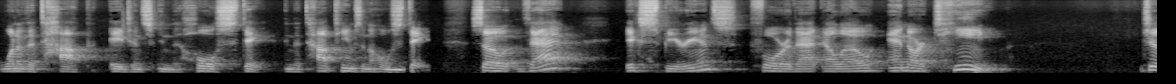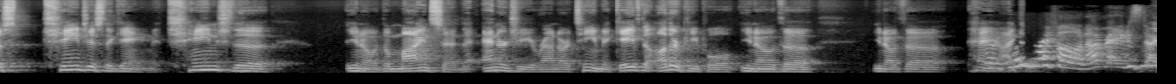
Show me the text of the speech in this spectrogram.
one of the top agents in the whole state in the top teams in the whole mm-hmm. state so that experience for that LO and our team just changes the game. It changed the you know the mindset, the energy around our team. It gave the other people, you know, the you know the hey, I my phone. I'm ready to start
